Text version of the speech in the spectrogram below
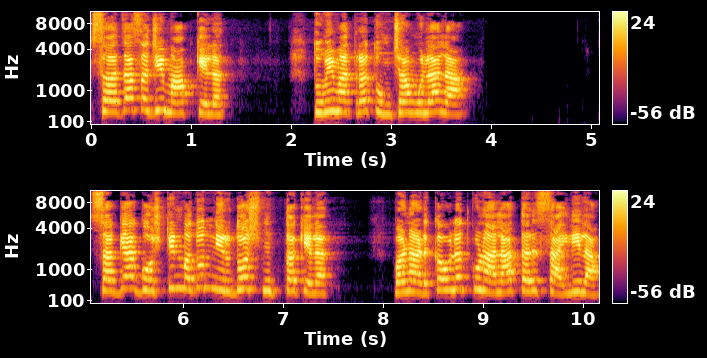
सहजासहजी माफ केलं. तुम्ही मात्र तुमच्या मुलाला सगळ्या गोष्टींमधून निर्दोष मुक्त केलं. पण अडकवलं कुणाला तर सायलीला.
